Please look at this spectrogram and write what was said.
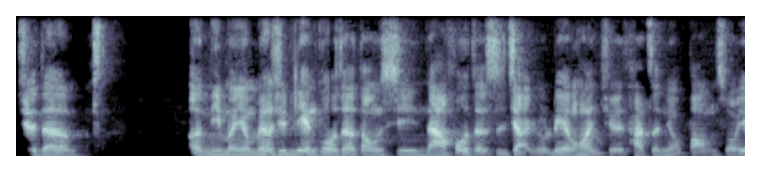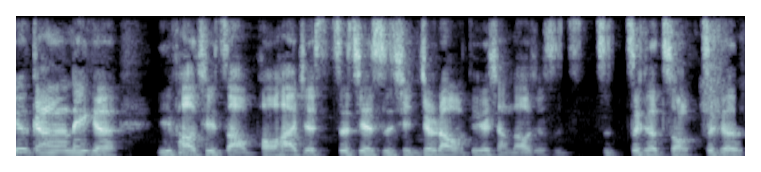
觉得。呃，你们有没有去练过这个东西？那或者是假如练的话，你觉得它真的有帮助？因为刚刚那个你跑去找 Paul Hodges 这件事情，就让我第一个想到就是这这个状这个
